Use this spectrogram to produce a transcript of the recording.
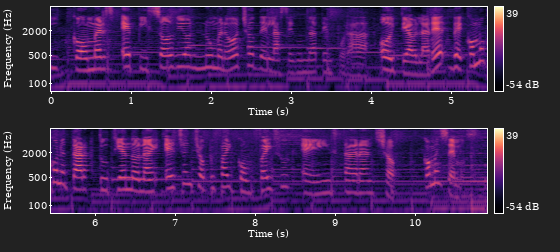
e-commerce, episodio número 8 de la segunda temporada. Hoy te hablaré de cómo conectar tu tienda online hecha en Shopify con Facebook e Instagram Shop. Comencemos.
